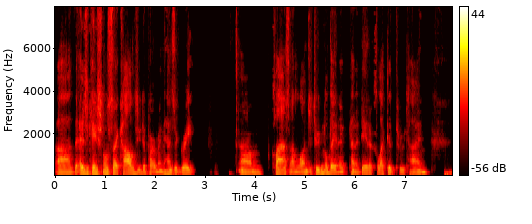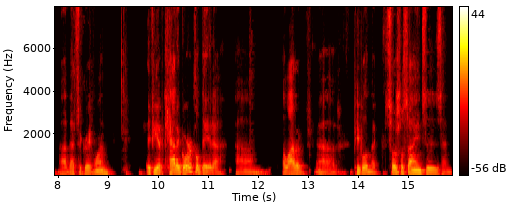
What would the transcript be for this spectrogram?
Uh, the educational psychology department has a great um, class on longitudinal data, kind of data collected through time. Uh, that's a great one. If you have categorical data, um, a lot of uh, people in the social sciences and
